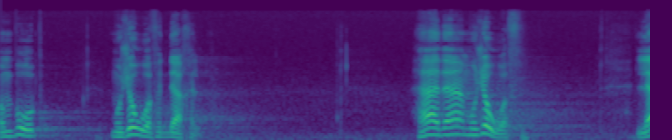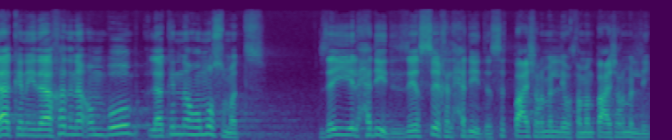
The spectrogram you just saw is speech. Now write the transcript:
أنبوب مجوف الداخل. هذا مجوف. لكن إذا أخذنا أنبوب لكنه مصمت زي الحديد زي الصيخ الحديد 16 ملي و18 ملي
